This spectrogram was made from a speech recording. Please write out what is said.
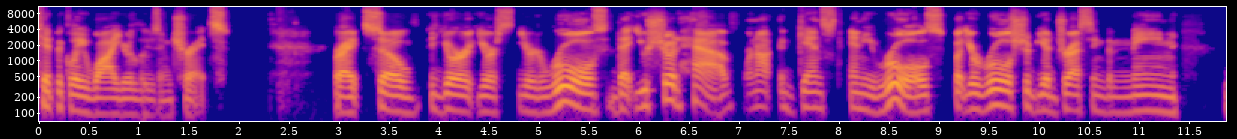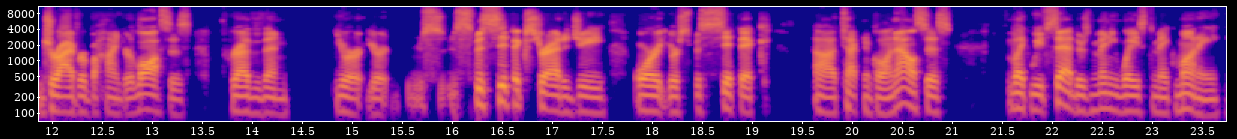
typically why you're losing trades right? So your your your rules that you should have we're not against any rules but your rules should be addressing the main driver behind your losses rather than your your specific strategy or your specific uh, technical analysis. Like we've said there's many ways to make money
